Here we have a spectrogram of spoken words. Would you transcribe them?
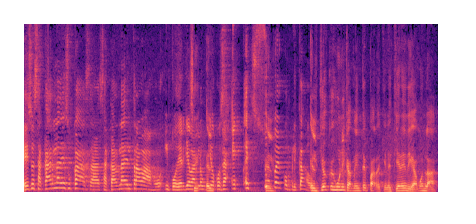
eso es sacarla de su casa, sacarla del trabajo y poder llevarla a un kiosco. O sea, es súper complicado. El kiosco es únicamente para quienes tienen, digamos, la,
